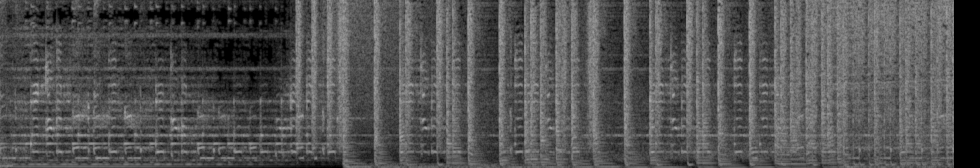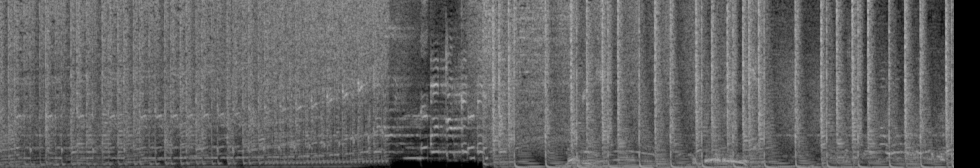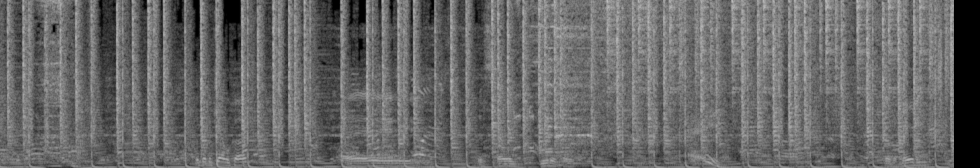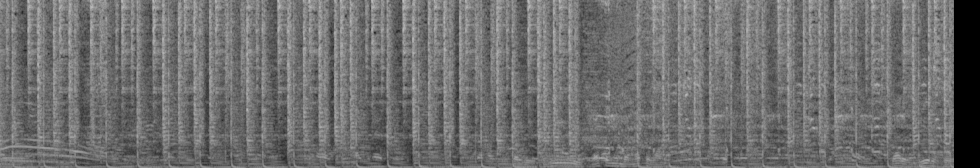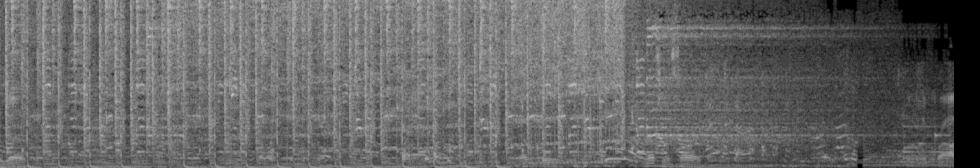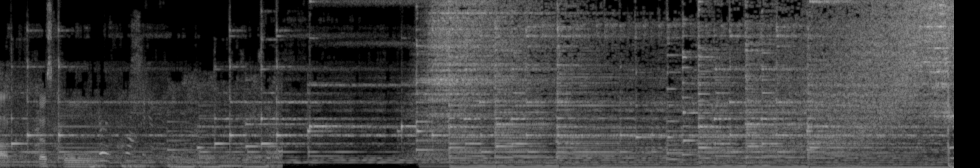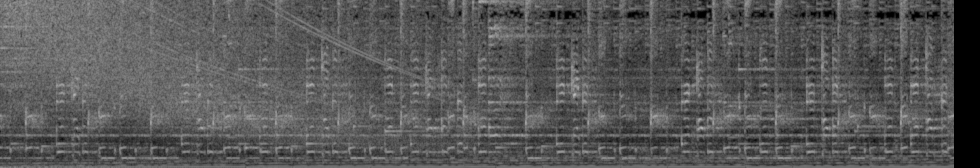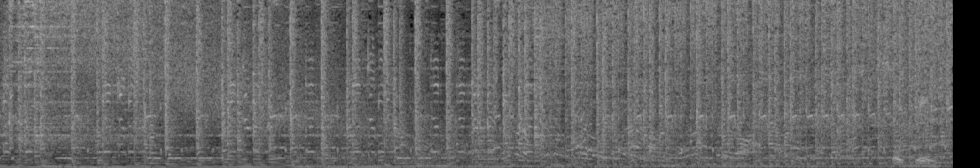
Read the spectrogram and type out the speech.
Hey. It's so beautiful. Hey. That's the one that met the one. That is beautiful, yeah. That's what's hard. The. That's cool. So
